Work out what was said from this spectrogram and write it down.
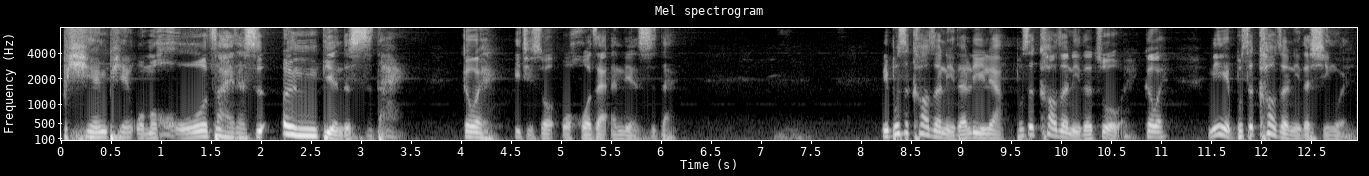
偏偏我们活在的是恩典的时代，各位一起说，我活在恩典时代。你不是靠着你的力量，不是靠着你的作为，各位，你也不是靠着你的行为，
